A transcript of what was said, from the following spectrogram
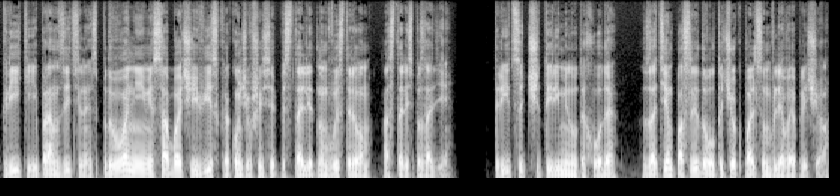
крики и пронзительность с подвываниями собачий виск, окончившийся пистолетным выстрелом, остались позади. 34 минуты хода, затем последовал тычок пальцем в левое плечо.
